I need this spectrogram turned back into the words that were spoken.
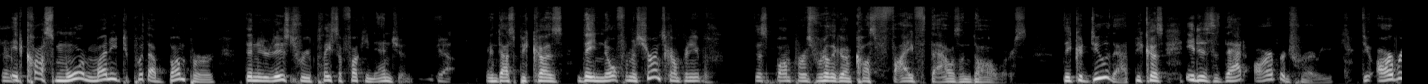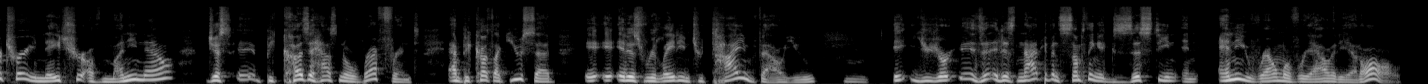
Sure. it costs more money to put that bumper than it is to replace a fucking engine. Yeah. and that's because they know from insurance company this bumper is really going to cost five thousand dollars. They could do that because it is that arbitrary. The arbitrary nature of money now, just eh, because it has no referent, and because, like you said, it, it- is relating to time value. Hmm. It, you're, it it is not even something existing in any realm of reality at all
